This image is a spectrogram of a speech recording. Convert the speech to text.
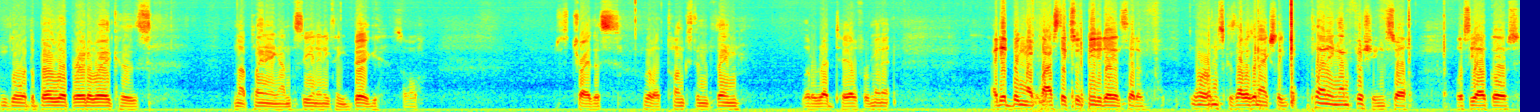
I'm go with the bullwhip right away because I'm not planning on seeing anything big. So just try this little tungsten thing, little red tail for a minute. I did bring my plastics with me today instead of worms because I wasn't actually planning on fishing. So we'll see how it goes.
